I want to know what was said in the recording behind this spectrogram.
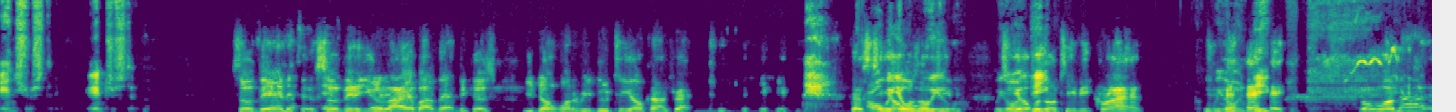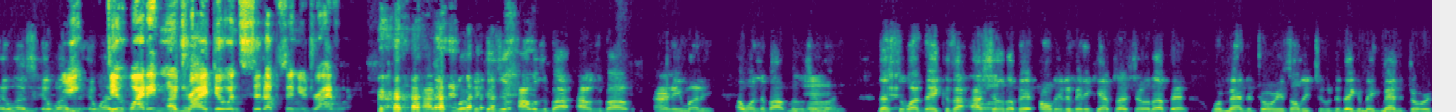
Interesting. Interesting. So then so then you lie about that because you don't want to redo TO contract. Because Oh, TO was going on we, TV. we TO was on TV crying. We going deep. oh well, no, it was it wasn't You- it wasn't. did- why didn't you I just- try doing sit ups in your driveway? I didn't, well, because it, I was about I was about earning money. I wasn't about losing Mm. money. That's the one thing because I, I showed up at only the mini camps I showed up at were mandatory. It's only two that they can make mandatory.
